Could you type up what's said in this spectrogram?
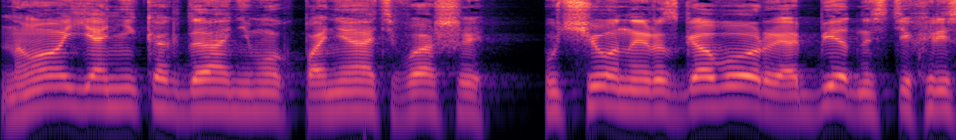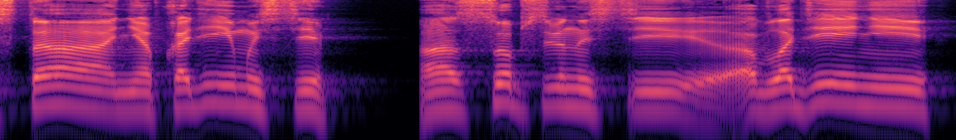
Но я никогда не мог понять ваши ученые разговоры о бедности Христа, о необходимости, о собственности, о владении.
